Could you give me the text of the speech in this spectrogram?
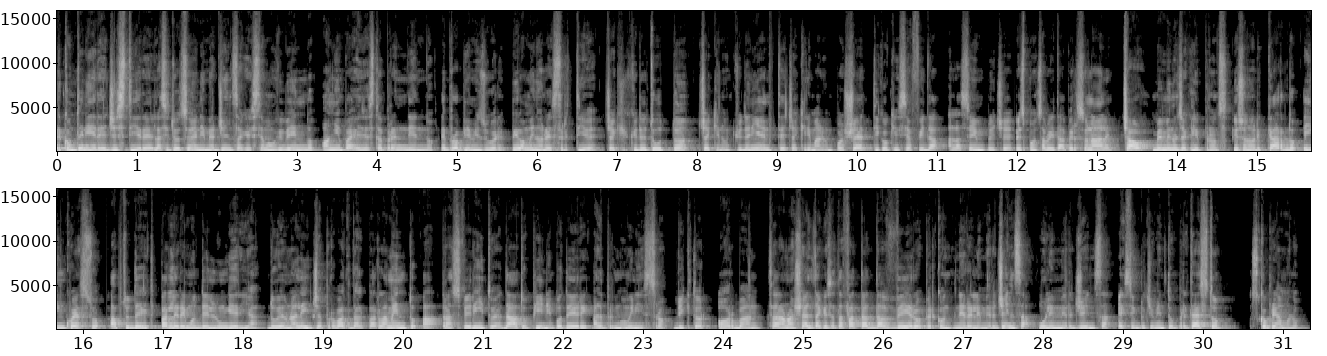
Per contenere e gestire la situazione di emergenza che stiamo vivendo, ogni paese sta prendendo le proprie misure più o meno restrittive. C'è chi chiude tutto, c'è chi non chiude niente, c'è chi rimane un po' scettico, chi si affida alla semplice responsabilità personale. Ciao, benvenuti a Clipnotes. Io sono Riccardo e in questo up to date parleremo dell'Ungheria, dove una legge approvata dal Parlamento ha trasferito e ha dato pieni poteri al primo ministro Viktor Orban. Sarà una scelta che è stata fatta davvero per contenere l'emergenza o l'emergenza è semplicemente un pretesto? Testo? Scopriamolo.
